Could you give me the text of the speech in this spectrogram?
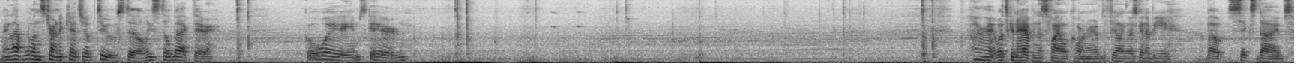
Man, that one's trying to catch up too, still. He's still back there. Go away, I'm scared. Alright, what's going to happen this final corner? I have the feeling there's going to be about six dives.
